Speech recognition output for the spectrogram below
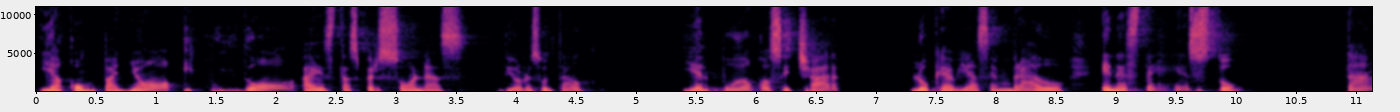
y acompañó y cuidó a estas personas dio resultado. Y él pudo cosechar lo que había sembrado en este gesto tan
